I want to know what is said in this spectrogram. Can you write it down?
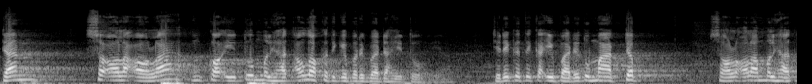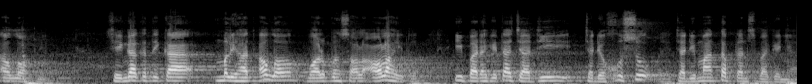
dan seolah-olah engkau itu melihat Allah ketika beribadah itu ya. Jadi ketika ibadah itu madep seolah-olah melihat Allah ya. sehingga ketika melihat Allah walaupun seolah-olah itu ibadah kita jadi jadi khusyuk, jadi mantap dan sebagainya.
